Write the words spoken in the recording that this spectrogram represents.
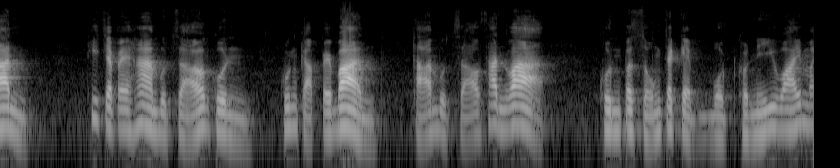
ารย์ ที่จะไปห้ามบุตรสาวของคุณ คุณกลับไปบ้าน ถามบุตรสาวท่านว่า คุณประสงค์จะเก็บบุตรคนนี้ไว้ไหม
